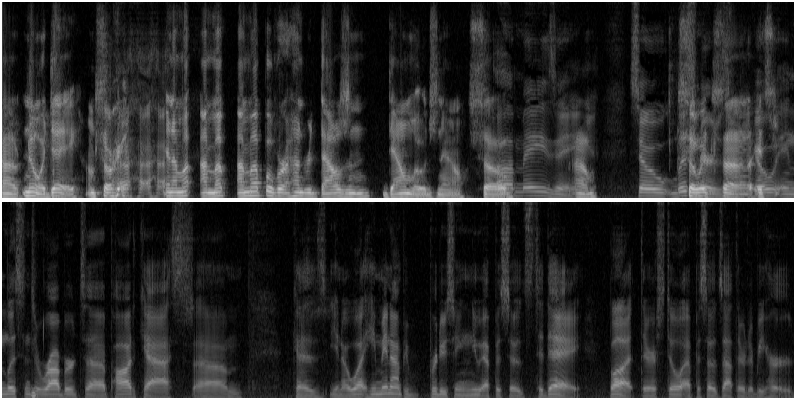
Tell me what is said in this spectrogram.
uh, no, a day. I'm sorry, and I'm up. I'm up. I'm up over a hundred thousand downloads now. So amazing. Um, so listeners, so uh, go and listen to Robert's uh, podcast because um, you know what, he may not be producing new episodes today, but there are still episodes out there to be heard.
